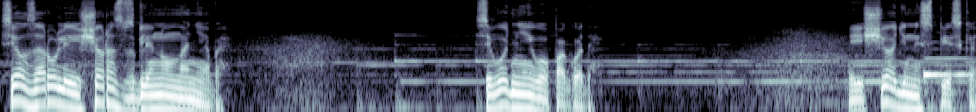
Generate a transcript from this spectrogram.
сел за руль и еще раз взглянул на небо. Сегодня его погода. еще один из списка.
